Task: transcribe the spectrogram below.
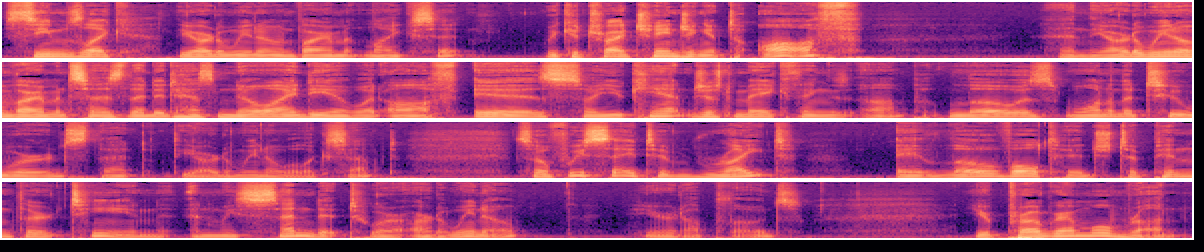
Seems like the Arduino environment likes it. We could try changing it to off. And the Arduino environment says that it has no idea what off is, so you can't just make things up. Low is one of the two words that the Arduino will accept. So if we say to write a low voltage to pin 13 and we send it to our Arduino, here it uploads, your program will run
